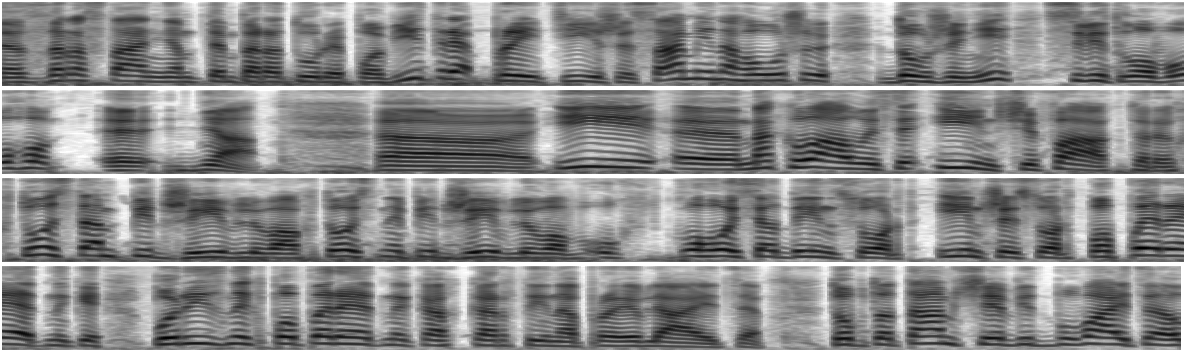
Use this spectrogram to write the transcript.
е, зростанням температури повітря при тій же самій наголошую довжині світлового е, дня. Е, і е, наклалися інші фактори. Хтось там підживлював, хтось не підживлював, у когось один сорт, інший сорт, попередники. По різних попередниках картина проявляється. Тобто там ще відбувається,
